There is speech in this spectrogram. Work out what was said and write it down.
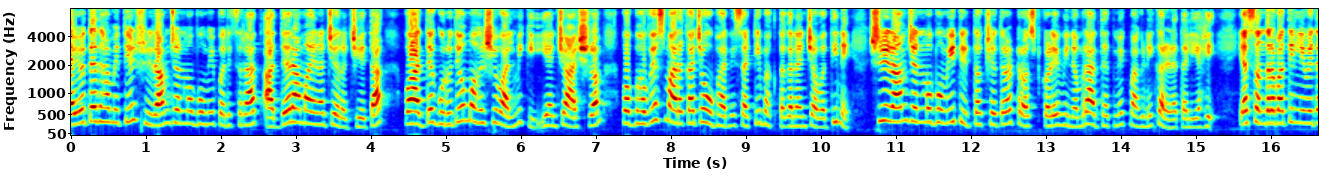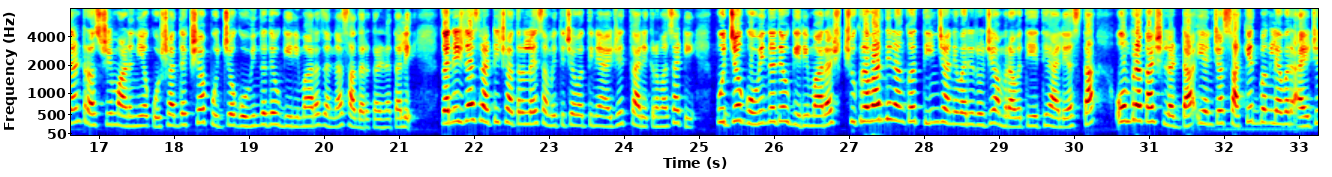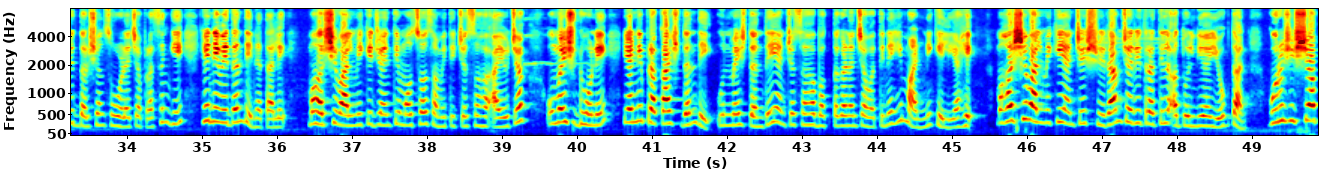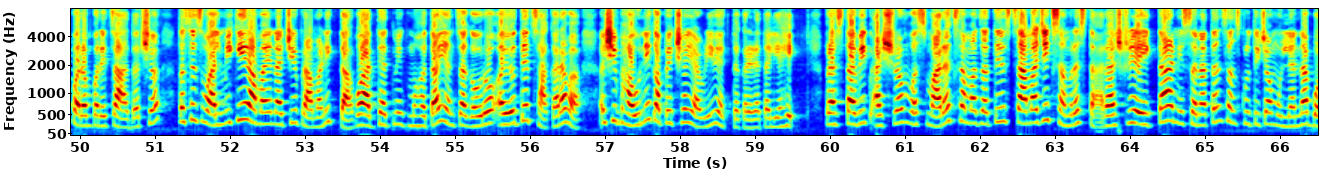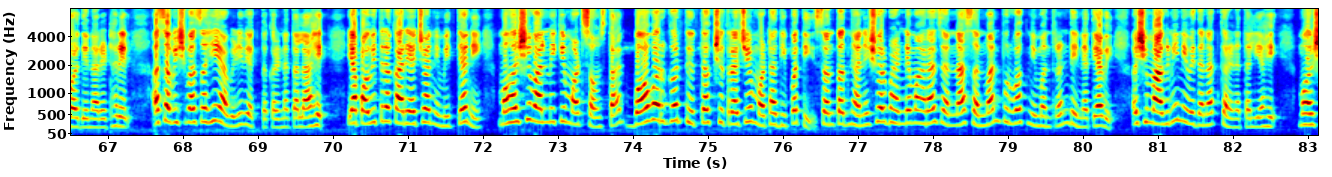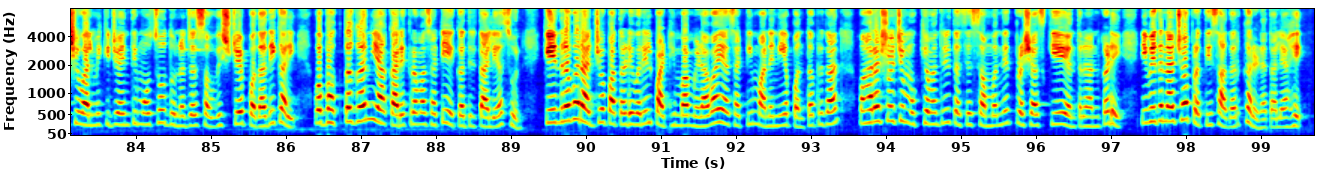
अयोध्याधाम येथील श्रीराम जन्मभूमी परिसरात आद्य रामायणाचे रचयिता व आद्य गुरुदेव महर्षी वाल्मिकी यांच्या आश्रम व भव्य स्मारकाच्या उभारणीसाठी भक्तगणांच्या वतीने श्रीराम जन्मभूमी तीर्थक्षेत्र ट्रस्टकडे विनम्र आध्यात्मिक मागणी करण्यात आली आहे. या संदर्भातील निवेदन ट्रस्टचे माननीय कोषाध्यक्ष पूज्य गोविंददेव गिरी महाराज यांना सादर करण्यात आले. गणेशदास राठी छात्रालय समितीच्या वतीने आयोजित कार्यक्रमासाठी पूज्य गोविंददेव गिरी महाराज शुक्रवार दिनांक तीन जानेवारी रोजी अमरावती येथे आले असता ओमप्रकाश लड्डा यांच्या साकेत बंगल्यावर आयोजित दर्शन सोहळ्याच्या प्रसंगी हे निवेदन देण्यात आले. महर्षी वाल्मिकी जयंती महोत्सव समितीचे सह आयोजक उमेश ढोणे यांनी प्रकाश दंदे उन्मेश दंदे यांच्यासह भक्तगणांच्या वतीने ही मांडणी केली आहे. महर्षी वाल्मिकी यांचे श्रीरामचरित्रातील अतुलनीय योगदान गुरुशिष्य परंपरेचा आदर्श तसेच वाल्मिकी रामायणाची प्रामाणिकता व आध्यात्मिक महता यांचा गौरव अयोध्येत साकारावा अशी भावनिक अपेक्षा यावेळी व्यक्त करण्यात आली आहे. प्रास्ताविक आश्रम व स्मारक समाजातील सामाजिक समरसता राष्ट्रीय एकता आणि सनातन संस्कृतीच्या मूल्यांना बळ देणारे ठरेल असा विश्वासही यावेळी व्यक्त करण्यात आला आहे. या पवित्र कार्याच्या निमित्ताने महर्षी वाल्मिकी मठ संस्थान ब वर्ग तीर्थक्षेत्राचे मठाधिपती संत ज्ञानेश्वर भांडे महाराज यांना सन्मानपूर्वक निमंत्रण देण्यात यावे अशी मागणी निवेदनात करण्यात आली आहे. महर्षी वाल्मिकी जयंती महोत्सव दोन हजार सव्वीसचे पदाधिकारी व भक्तगण या कार्यक्रमासाठी एकत्रित आले असून केंद्र व राज्य पातळीवरील पाठिंबा मिळावा यासाठी माननीय पंतप्रधान महाराष्ट्राचे मुख्यमंत्री तसेच संबंधित प्रशासकीय यंत्रणांकडे निवेदनाच्या प्रती सादर करण्यात आल्या आहे.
